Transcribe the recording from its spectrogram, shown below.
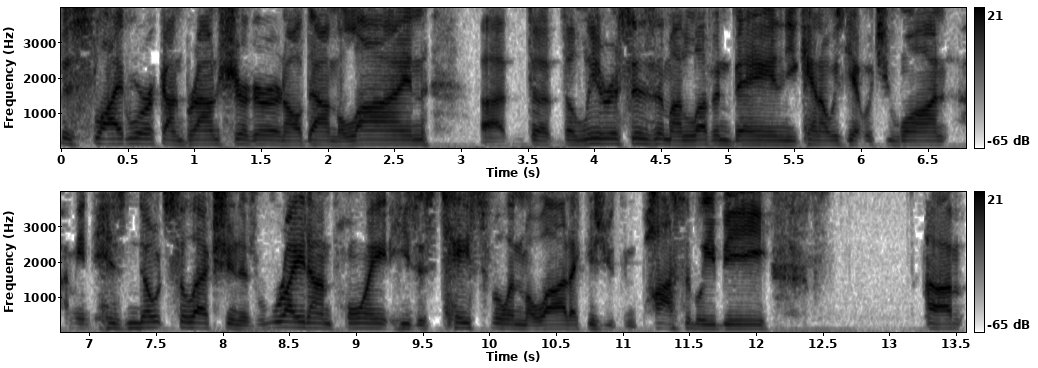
the slide work on Brown Sugar and all down the line. Uh, the the lyricism on Love in Vain, you can't always get what you want. I mean, his note selection is right on point. He's as tasteful and melodic as you can possibly be um,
